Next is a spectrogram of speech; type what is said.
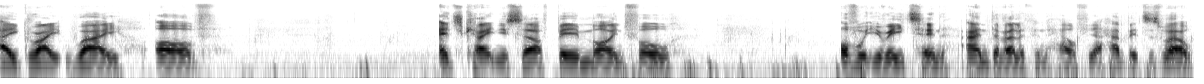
a great way of educating yourself, being mindful of what you're eating, and developing healthier habits as well.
